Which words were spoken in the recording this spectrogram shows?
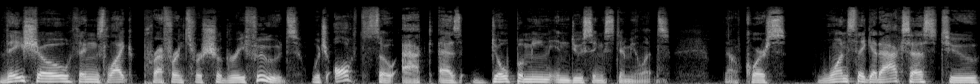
they show things like preference for sugary foods, which also act as dopamine inducing stimulants. Now, of course, once they get access to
